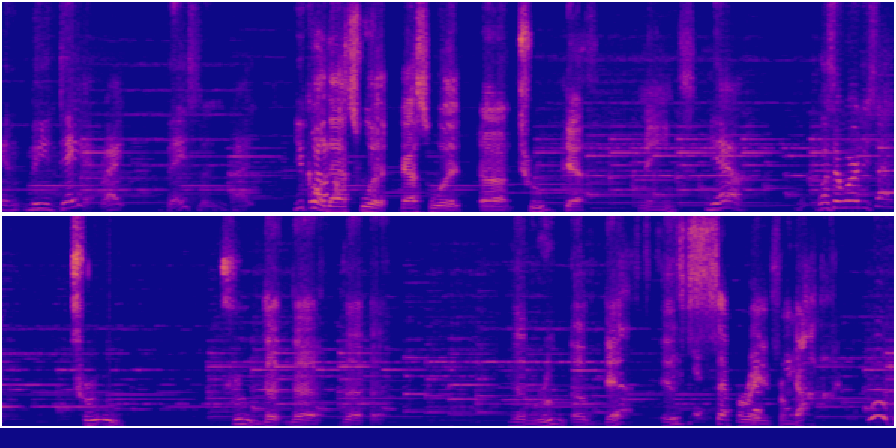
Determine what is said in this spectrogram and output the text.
And being dead, right? Basically, right? You well, that's what that's what uh, true death means. Yeah. What's the word you said? True. True. The the the the root of death is Is separated from God. Woo.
